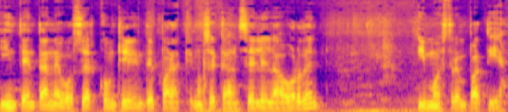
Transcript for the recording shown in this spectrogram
intenta negociar con cliente para que no se cancele la orden y muestra empatía.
